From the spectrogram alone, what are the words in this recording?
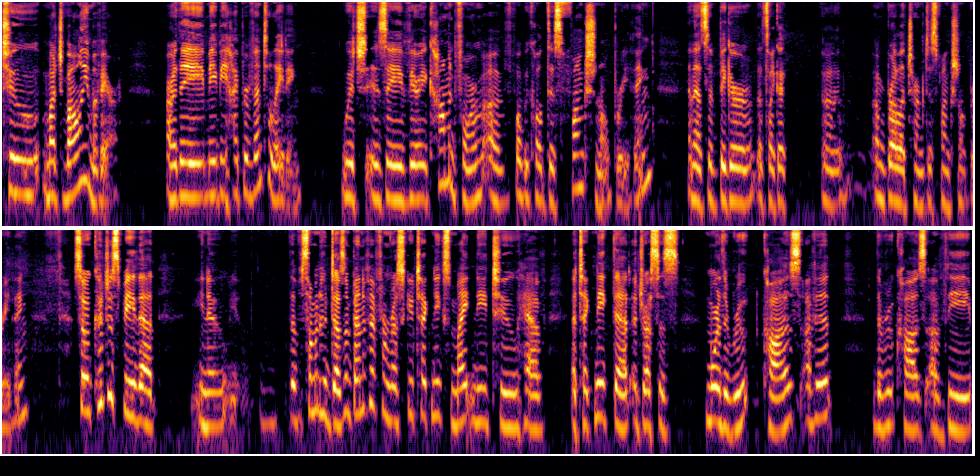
too much volume of air? Are they maybe hyperventilating, which is a very common form of what we call dysfunctional breathing? And that's a bigger, that's like a, a umbrella term, dysfunctional breathing. So it could just be that, you know, the, someone who doesn't benefit from rescue techniques might need to have a technique that addresses more the root cause of it, the root cause of the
